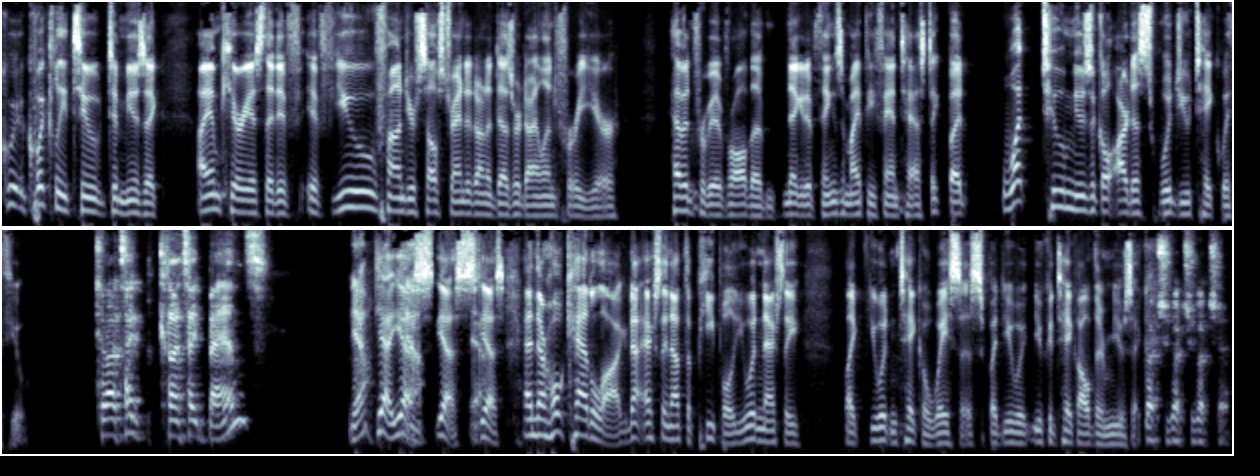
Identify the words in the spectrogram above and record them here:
qu- quickly to to music. I am curious that if if you found yourself stranded on a desert island for a year, heaven forbid for all the negative things, it might be fantastic. But what two musical artists would you take with you? Can I take Can I take bands? Yeah. Yeah. Yes. Yeah. Yes. Yeah. Yes. And their whole catalog. Not actually not the people. You wouldn't actually like you wouldn't take Oasis, but you would you could take all their music. Gotcha. Gotcha. Gotcha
